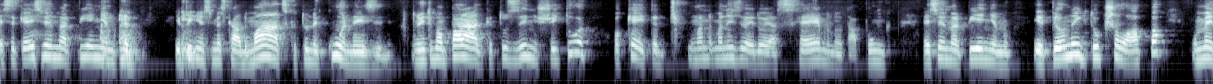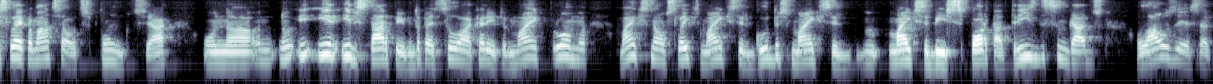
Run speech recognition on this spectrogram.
Es saku, es vienmēr pieņemu, ka, ja pieņemsim, kādu mācu, ka tu neko nezini. Un, ja tu man parādi, ka tu zini šito, ok, tad man, man izveidojās schēma no tā punkta. Es vienmēr pieņemu, ir pilnīgi tukša lapa, un mēs liekam atsauces punktus. Ja? Un, uh, nu, ir, ir starpība, un tāpēc cilvēki arī tur maika prom. Maiks nav slikts, Maiks ir gudrs, Maiks ir, Maiks ir bijis sportā 30 gadus, lauzies ar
